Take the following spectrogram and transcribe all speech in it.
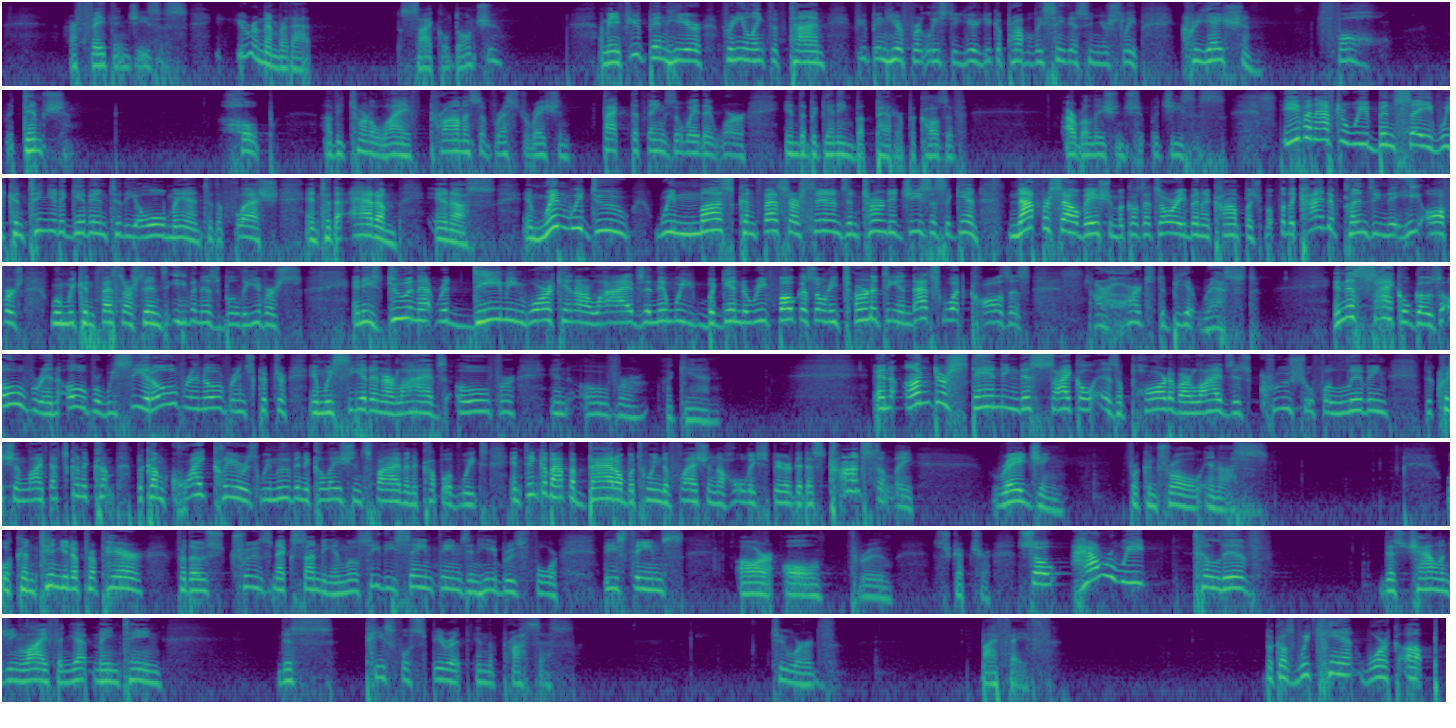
our faith in Jesus. You remember that cycle, don't you? I mean, if you've been here for any length of time, if you've been here for at least a year, you could probably say this in your sleep creation, fall, redemption, hope of eternal life, promise of restoration, back to things the way they were in the beginning, but better because of our relationship with Jesus. Even after we've been saved, we continue to give in to the old man, to the flesh, and to the Adam in us. And when we do, we must confess our sins and turn to Jesus again, not for salvation, because that's already been accomplished, but for the kind of cleansing that He offers when we confess our sins, even as believers. And He's doing that redeeming work in our lives, and then we begin to refocus on eternity, and that's what causes our hearts to be at rest. And this cycle goes over and over. We see it over and over in Scripture, and we see it in our lives over and over again. And understanding this cycle as a part of our lives is crucial for living the Christian life. That's going to come, become quite clear as we move into Galatians 5 in a couple of weeks. And think about the battle between the flesh and the Holy Spirit that is constantly raging for control in us. We'll continue to prepare for those truths next Sunday, and we'll see these same themes in Hebrews 4. These themes are all through Scripture. So, how are we to live this challenging life and yet maintain this peaceful spirit in the process? Two words by faith because we can't work up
